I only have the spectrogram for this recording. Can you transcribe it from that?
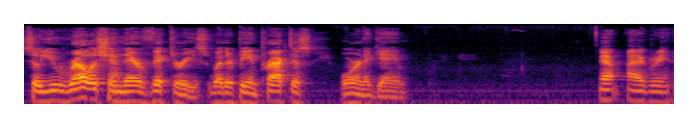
So you relish in their victories, whether it be in practice or in a game. Yeah, I agree.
